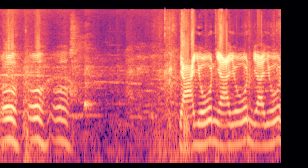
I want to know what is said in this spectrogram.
โอ้โอ้โอ้อย่าโยนอย่าโยนอย่าโยน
